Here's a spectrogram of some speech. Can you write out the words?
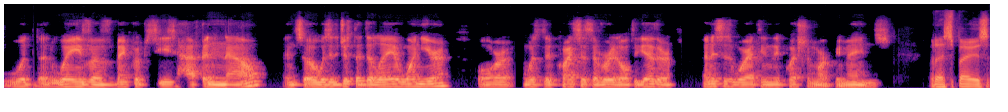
would that wave of bankruptcies happen now? And so was it just a delay of one year or was the crisis averted altogether? And this is where I think the question mark remains. but I suppose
